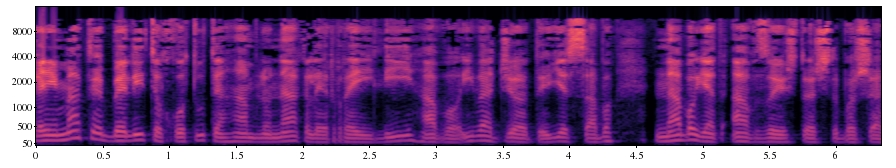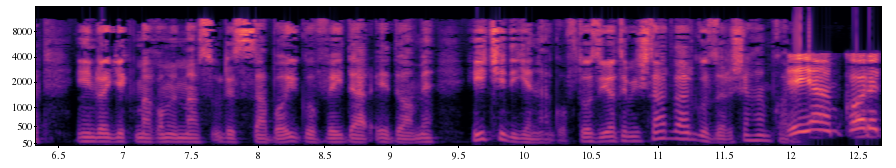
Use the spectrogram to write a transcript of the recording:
قیمت بلیت خطوط حمل و نقل ریلی، هوایی و جاده سبا نباید افزایش داشته باشد. این را یک مقام مسئول سبایی گفت وی در ادامه هیچی دیگه نگفت. توضیحات بیشتر در گزارش همکارم. ای همکارت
